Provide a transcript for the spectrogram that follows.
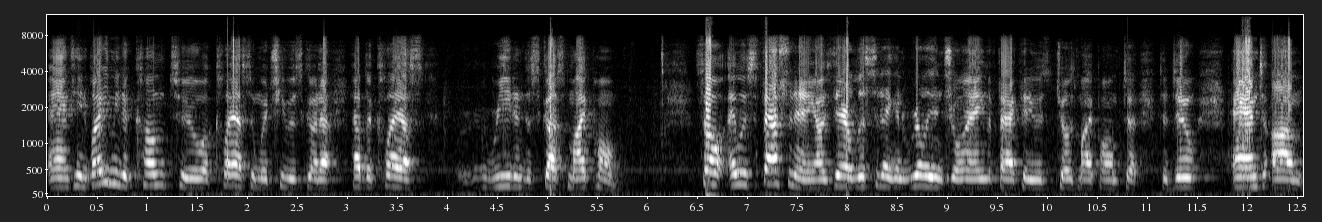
And he invited me to come to a class in which he was going to have the class read and discuss my poem. So it was fascinating. I was there listening and really enjoying the fact that he was chose my poem to, to do. And um,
